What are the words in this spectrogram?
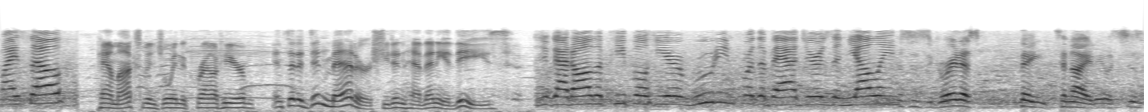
myself. Pam Oxman joined the crowd here and said it didn't matter she didn't have any of these. You've got all the people here rooting for the Badgers and yelling. This is the greatest thing tonight. It was just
